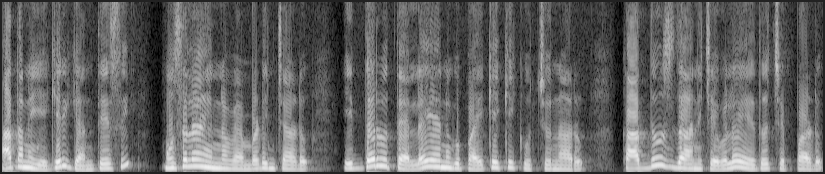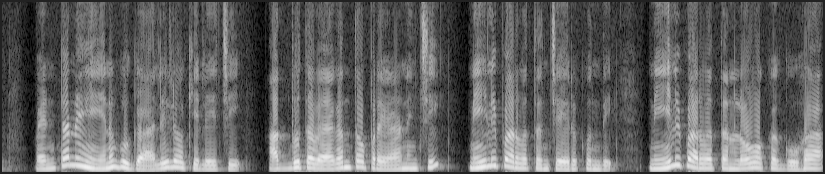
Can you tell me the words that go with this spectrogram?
అతను ఎగిరి గంతేసి ముసలాయన్ను వెంబడించాడు. ఇద్దరూ తెల్ల ఏనుగు పైకెక్కి కూర్చున్నారు. కద్దూస్ దాని చెవిలో ఏదో చెప్పాడు. వెంటనే ఏనుగు గాలిలోకి లేచి అద్భుత వేగంతో ప్రయాణించి నీలిపర్వతం చేరుకుంది. నీలిపర్వతంలో ఒక గుహ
